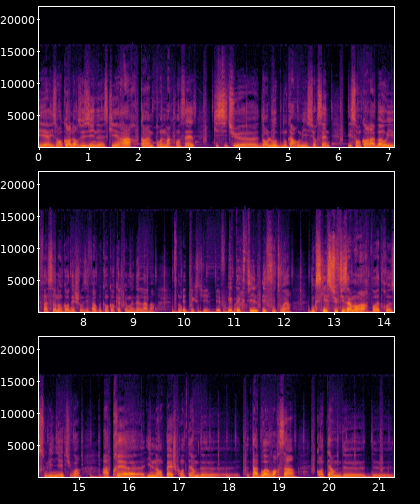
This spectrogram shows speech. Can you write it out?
et euh, ils ont encore leurs usines, ce qui est rare quand même pour une marque française, qui se situe euh, dans l'Aube, donc à Romilly-sur-Seine. Ils sont encore là-bas où ils façonnent encore des choses, ils fabriquent encore quelques modèles là-bas, Et textile et et footwear. textile et footwear. Donc ce qui est suffisamment rare pour être souligné, tu vois. Après, euh, il n'empêche qu'en termes de, t'as beau avoir ça, qu'en termes de de-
